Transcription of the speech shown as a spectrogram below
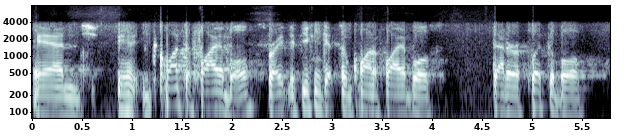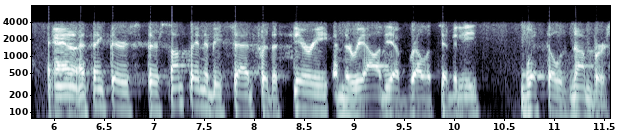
and quantifiable, right? If you can get some quantifiables that are applicable, and I think there's there's something to be said for the theory and the reality of relativity with those numbers.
